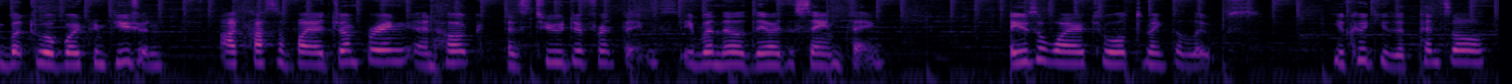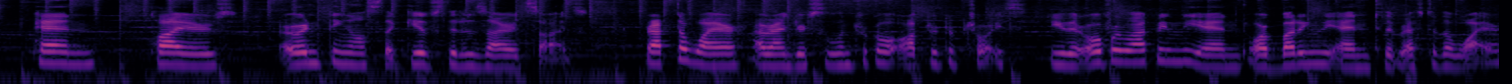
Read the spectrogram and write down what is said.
But to avoid confusion, I classify a jump ring and hook as two different things, even though they are the same thing. I use a wire tool to make the loops. You could use a pencil, pen, pliers, or anything else that gives the desired size. Wrap the wire around your cylindrical object of choice, either overlapping the end or butting the end to the rest of the wire.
